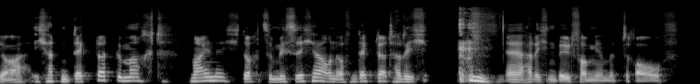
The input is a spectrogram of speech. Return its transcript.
Ja, ich hatte ein Deckblatt gemacht, meine ich, doch ziemlich sicher. Und auf dem Deckblatt hatte ich, äh, hatte ich ein Bild von mir mit drauf.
